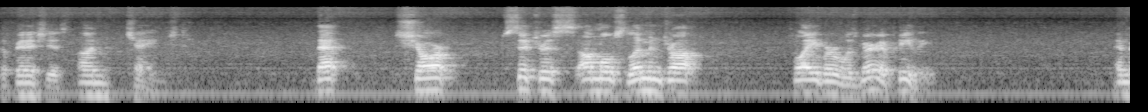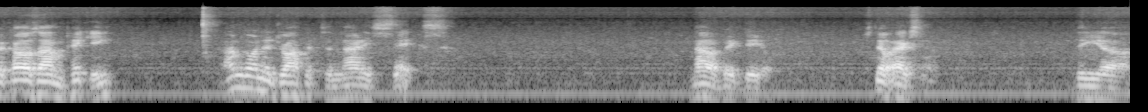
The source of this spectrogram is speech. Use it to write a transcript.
The finish is unchanged. That sharp citrus, almost lemon drop flavor was very appealing. And because I'm picky, I'm going to drop it to 96. Not a big deal. Still excellent. The uh,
